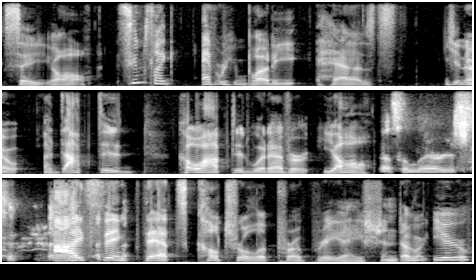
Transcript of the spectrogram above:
say y'all? It seems like everybody has, you know, adopted co opted, whatever. Y'all. That's hilarious. I think that's cultural appropriation, don't you?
